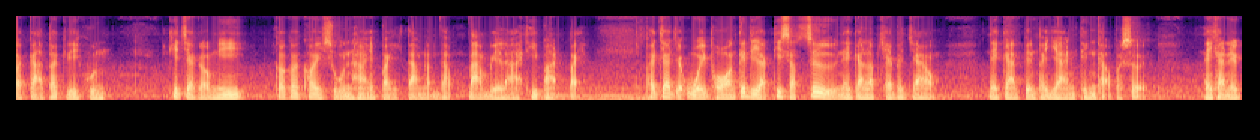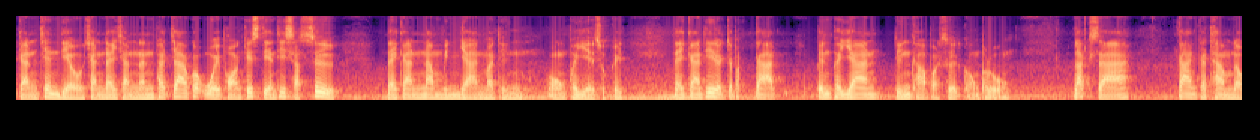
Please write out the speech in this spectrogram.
ประกาศพระกิติคุณคริสตจักเหล่านี้ก็ค่อยๆ สูญหายไปตามลำดับตามเวลาที่ผ่านไป พระเจ้าจะอวยพรคริสตจักรที่สัตย์ซื่อในการรับใช้พระเจ้า ในการเป็นพยานถึงข่าวประเสริฐ ในขณะเดียวกันเช่นเดียวฉันใดฉันนั้นพระเจ้าก็อวยพรคริสเตียนที่สัตย์ซื่อในการนำวิญญาณมาถึงองค์พระเยซูคริสต์ในการที่เราจะประกาศเป็นพยานถึงข่าวประเสริฐของพระองค์รักษาการกระทำเหล่า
